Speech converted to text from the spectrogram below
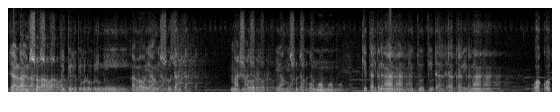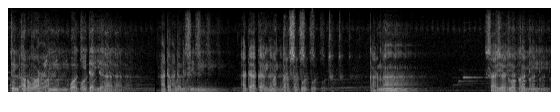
Dalam sholawat bibil kulub ini, kalau yang sudah masyhur, yang sudah umum kita dengar itu tidak ada kalimat wakutil arwahi wa gidaiha. Adapun di sini ada kalimat tersebut karena saya dua kali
